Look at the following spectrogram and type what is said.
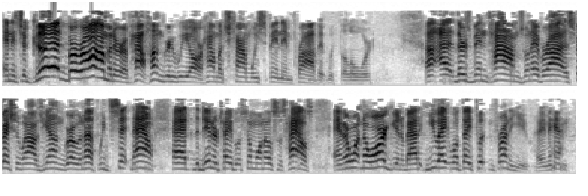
And it's a good barometer of how hungry we are, how much time we spend in private with the Lord. I, there's been times whenever I, especially when I was young growing up, we'd sit down at the dinner table at someone else's house, and there wasn't no arguing about it. You ate what they put in front of you. Amen.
